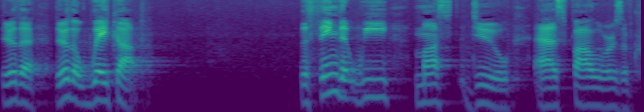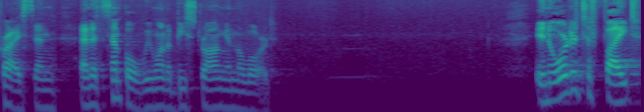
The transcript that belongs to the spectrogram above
They're the, they're the wake up, the thing that we must do as followers of Christ. And, and it's simple we want to be strong in the Lord. In order to fight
